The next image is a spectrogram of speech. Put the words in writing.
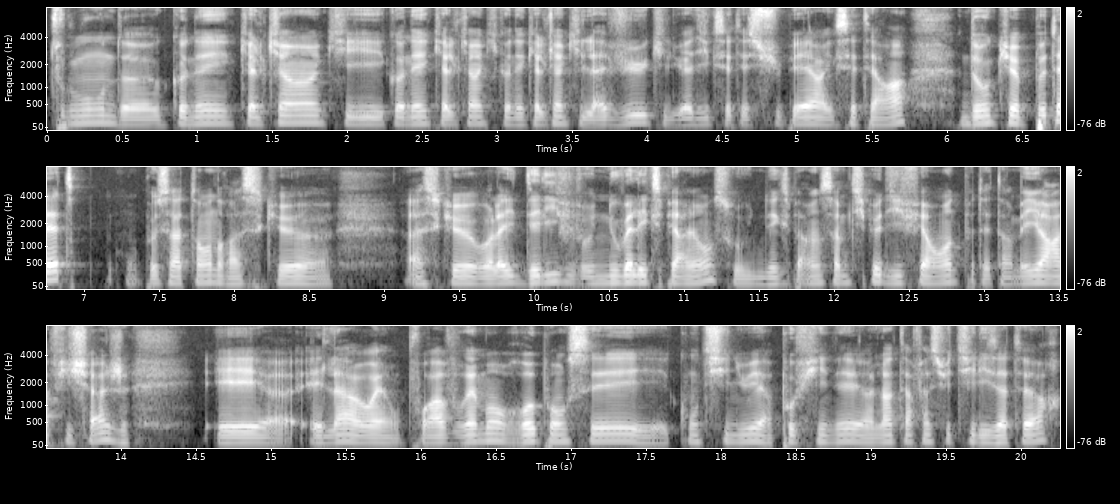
tout le monde euh, connaît quelqu'un qui connaît quelqu'un qui connaît quelqu'un qui l'a vu, qui lui a dit que c'était super, etc. Donc euh, peut-être on peut s'attendre à ce que euh, à ce que voilà, il délivre une nouvelle expérience ou une expérience un petit peu différente, peut-être un meilleur affichage. Et, euh, là, on pourra vraiment repenser et continuer à peaufiner euh, l'interface utilisateur,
